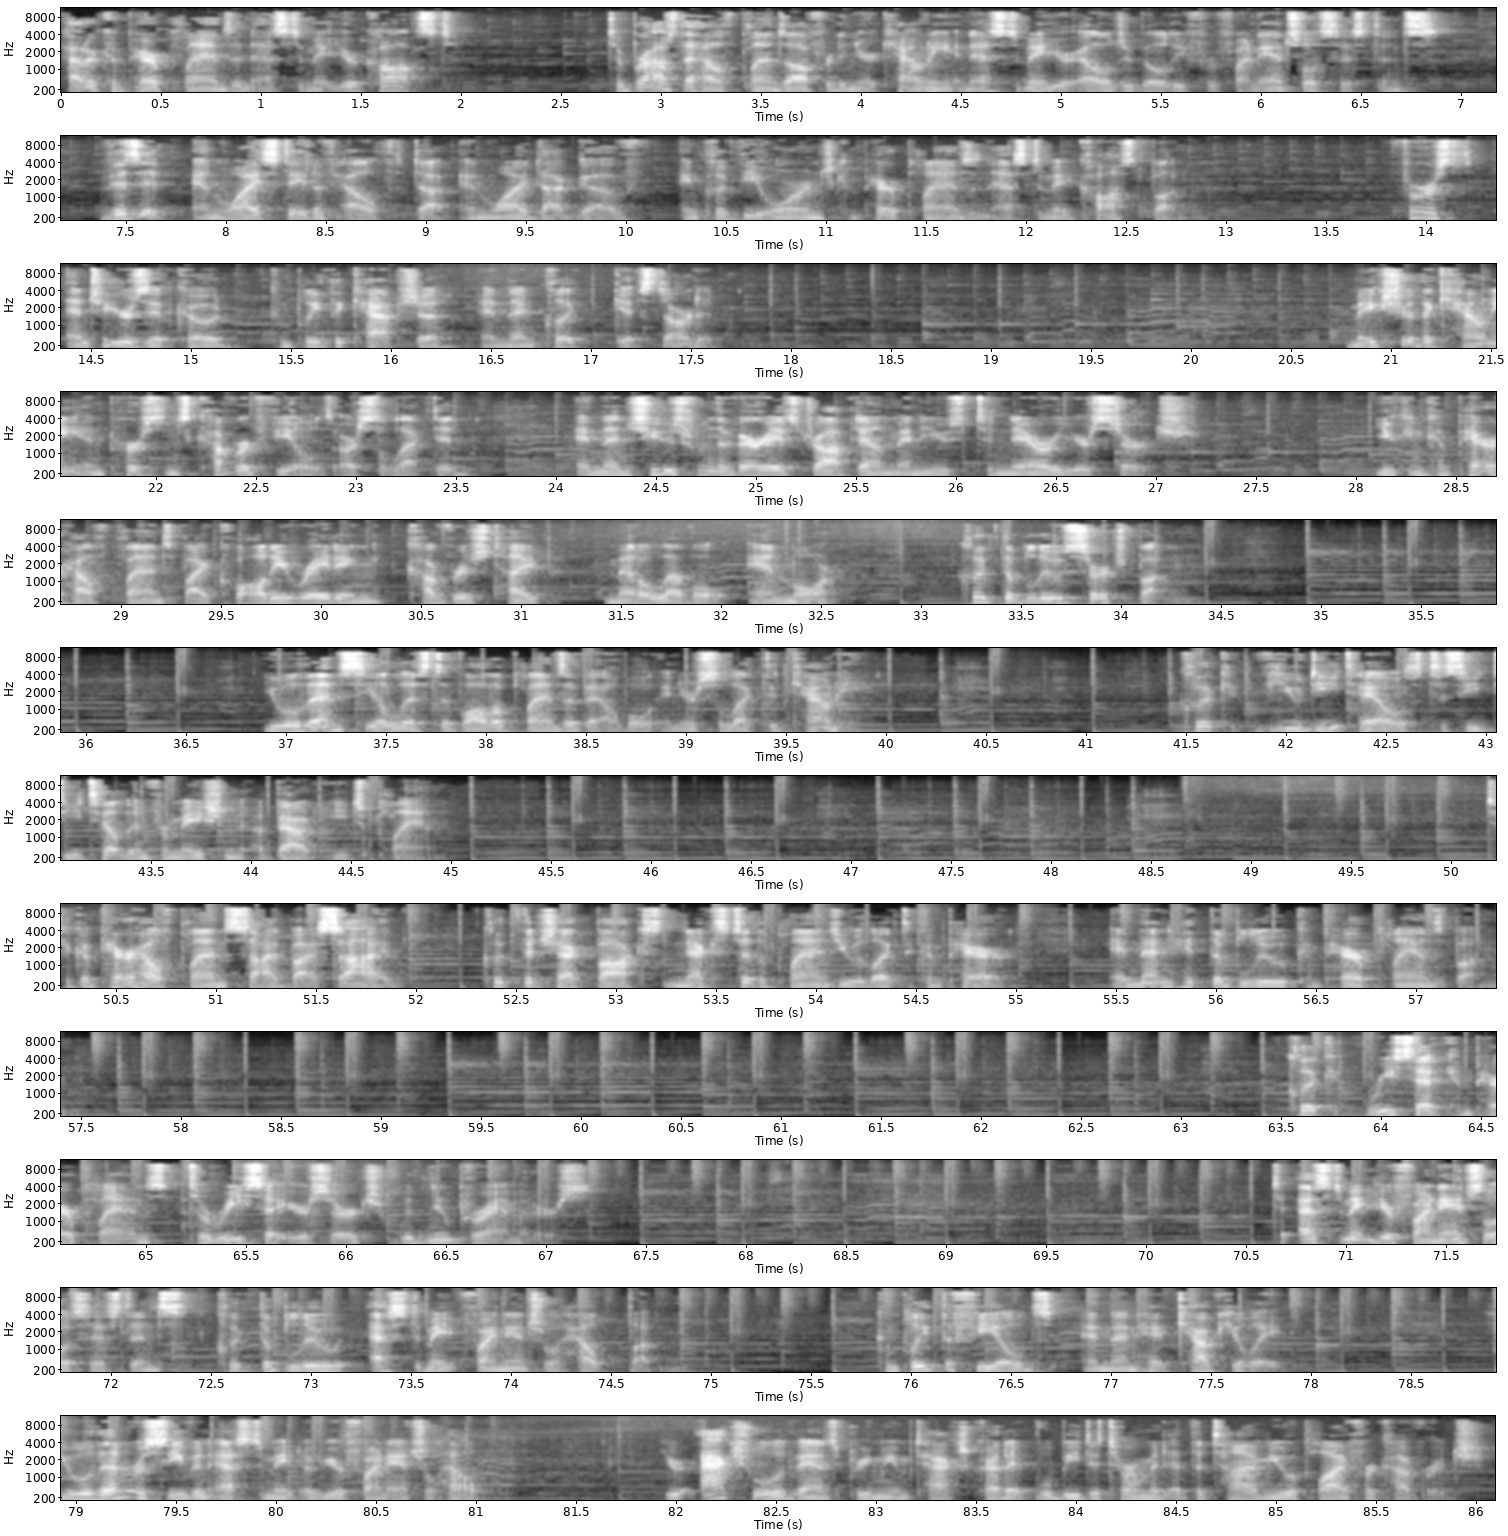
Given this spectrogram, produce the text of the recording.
How to compare plans and estimate your cost. To browse the health plans offered in your county and estimate your eligibility for financial assistance, visit nystateofhealth.ny.gov and click the orange Compare Plans and Estimate Cost button. First, enter your zip code, complete the CAPTCHA, and then click Get Started. Make sure the county and persons covered fields are selected, and then choose from the various drop-down menus to narrow your search. You can compare health plans by quality rating, coverage type, metal level, and more. Click the blue search button. You will then see a list of all the plans available in your selected county. Click View Details to see detailed information about each plan. To compare health plans side by side, click the checkbox next to the plans you would like to compare, and then hit the blue Compare Plans button. Click Reset Compare Plans to reset your search with new parameters. To estimate your financial assistance, click the blue Estimate Financial Help button. Complete the fields and then hit Calculate. You will then receive an estimate of your financial help. Your actual advance premium tax credit will be determined at the time you apply for coverage.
